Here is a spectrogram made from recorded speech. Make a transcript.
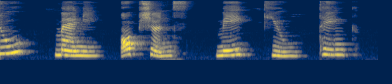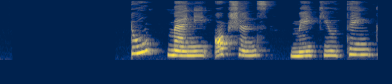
Too many options make you think. Too many options make you think.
